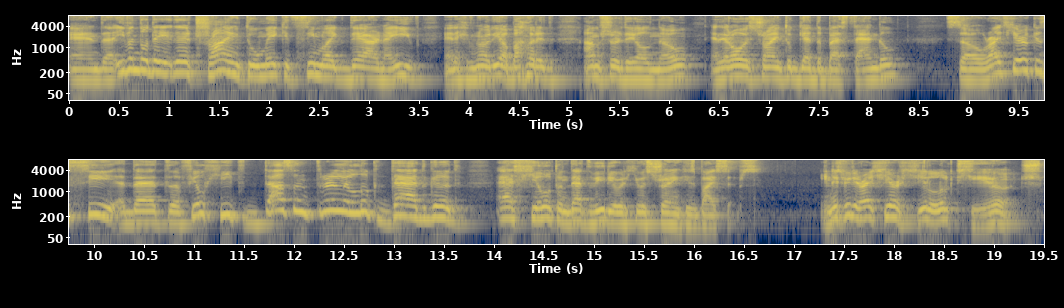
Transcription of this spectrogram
and uh, even though they, they're trying to make it seem like they are naive and they have no idea about it, I'm sure they all know and they're always trying to get the best angle. So right here you can see that uh, Phil Heath doesn't really look that good as he looked on that video where he was training his biceps. In this video right here he looked huge,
